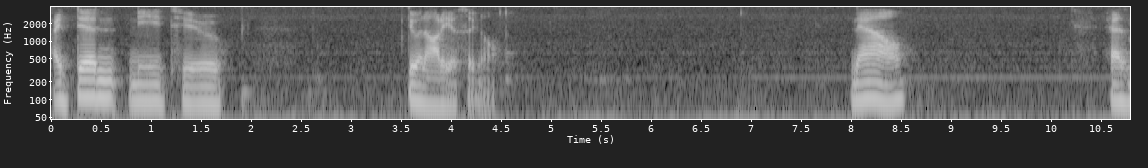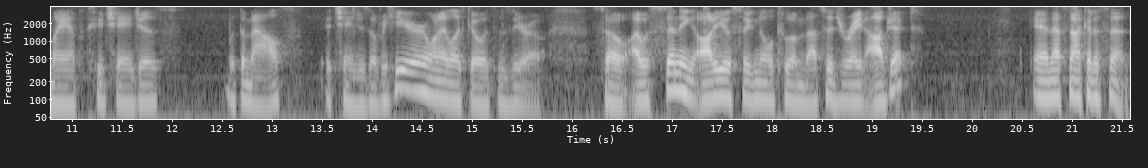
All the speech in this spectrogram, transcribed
I didn't need to do an audio signal. Now, as my amplitude changes with the mouse, it changes over here. When I let go, it's a zero. So I was sending audio signal to a message rate object, and that's not going to send.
